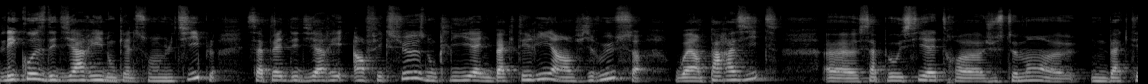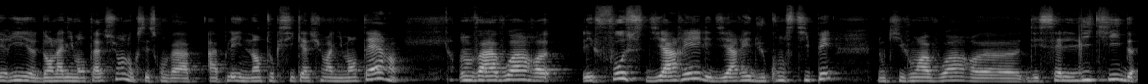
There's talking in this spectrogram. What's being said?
Les causes des diarrhées, donc elles sont multiples. Ça peut être des diarrhées infectieuses, donc liées à une bactérie, à un virus ou à un parasite. Euh, ça peut aussi être euh, justement euh, une bactérie dans l'alimentation, donc c'est ce qu'on va appeler une intoxication alimentaire. On va avoir les fausses diarrhées, les diarrhées du constipé, donc qui vont avoir des selles liquides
